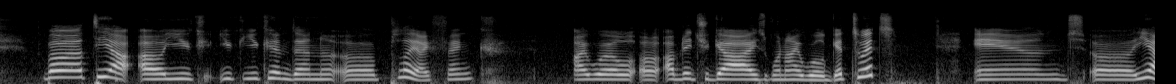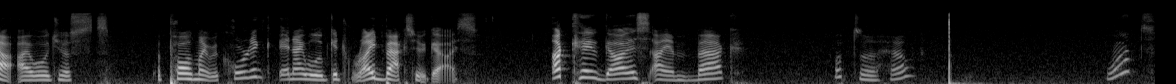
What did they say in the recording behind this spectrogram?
but yeah, uh, you you you can then uh, play. I think. I will uh, update you guys when I will get to it. And uh, yeah, I will just pause my recording and I will get right back to you guys. Okay, guys, I am back. What the hell? What?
